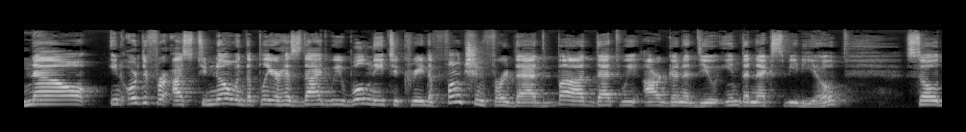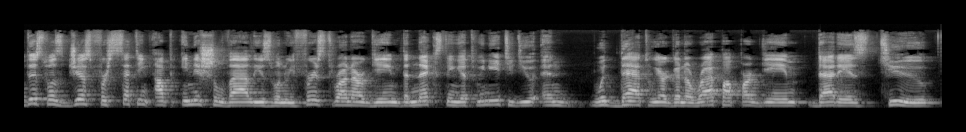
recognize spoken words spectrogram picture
Now, in order for us to know when the player has died, we will need to create a function for that, but that we are gonna do in the next video. So this was just for setting up initial values when we first run our game. The next thing that we need to do, and with that, we are gonna wrap up our game. That is to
